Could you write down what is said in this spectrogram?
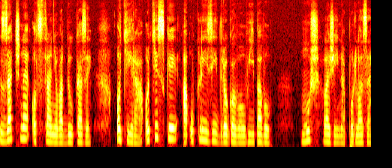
začne odstraňovat důkazy. Otírá otisky a uklízí drogovou výbavu. Muž leží na podlaze.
